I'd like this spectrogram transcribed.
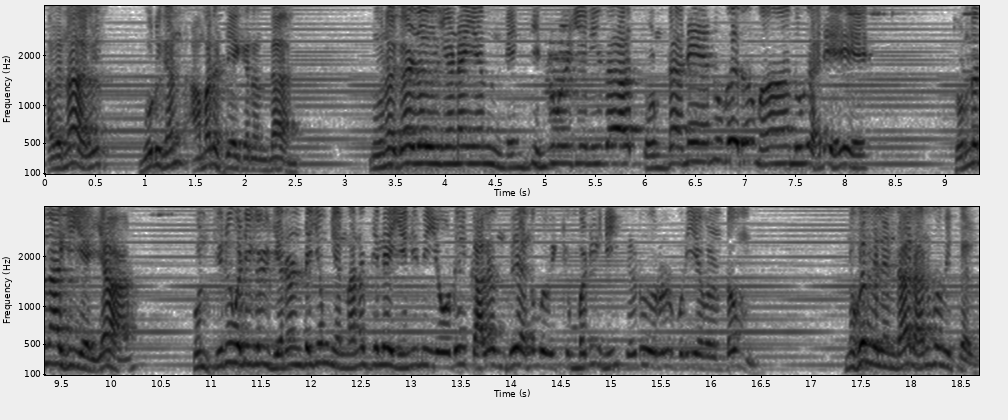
அதனால் முருகன் அமரசேகரன் தான். நுணகழல் இணையன் நெஞ்சினுள் இனிதா தொண்டனே நுகருமா நுகரே தொண்டனாகிய யான் உன் திருவடிகள் இரண்டையும் என் மனத்திலே இனிமையோடு கலந்து அனுபவிக்கும்படி நீ திருவுருள் புரிய வேண்டும். நுகர்தல் என்றால் அனுபவித்தல்.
